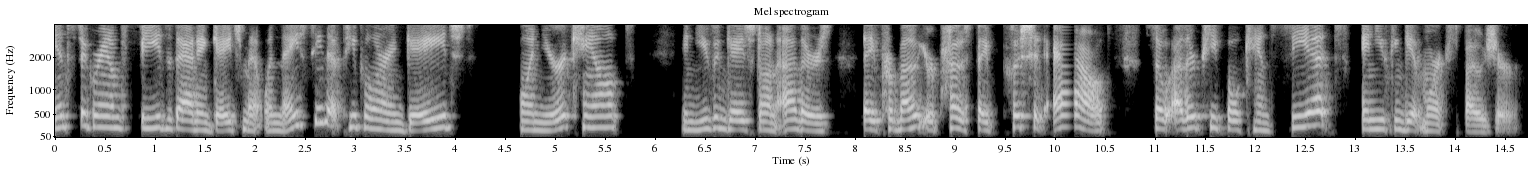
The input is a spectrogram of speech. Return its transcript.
Instagram feeds that engagement. When they see that people are engaged on your account and you've engaged on others, they promote your post, they push it out so other people can see it and you can get more exposure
